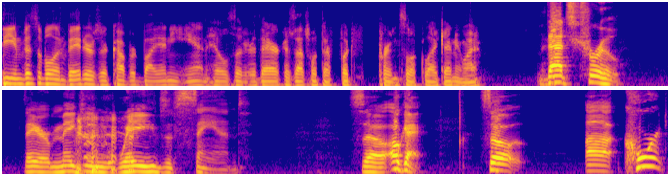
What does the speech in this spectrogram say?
the invisible invaders are covered by any ant hills that are there because that's what their footprints look like anyway. That's true. They are making waves of sand. So okay, so uh, Cort,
